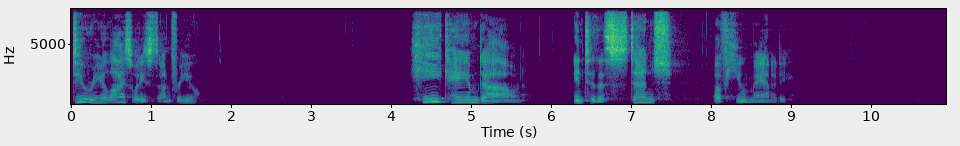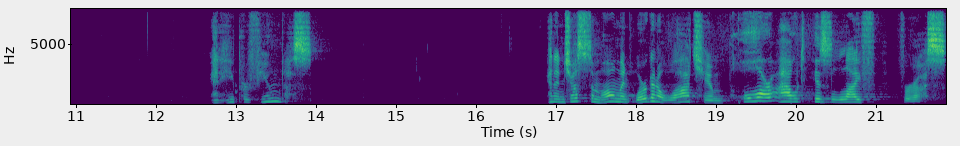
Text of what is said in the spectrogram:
Do you realize what He's done for you? He came down into the stench of humanity. And He perfumed us. And in just a moment, we're going to watch him pour out his life for us.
